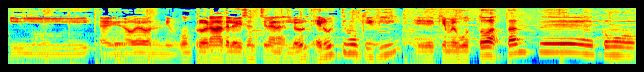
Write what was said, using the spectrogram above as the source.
y eh, no veo ningún programa de televisión chilena. Lo- el último que vi, eh, que me gustó bastante, como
